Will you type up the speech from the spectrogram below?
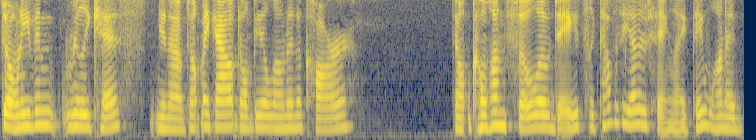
don't even really kiss, you know, don't make out, don't be alone in a car, don't go on solo dates. Like, that was the other thing. Like, they wanted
